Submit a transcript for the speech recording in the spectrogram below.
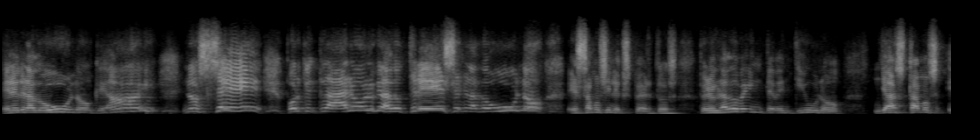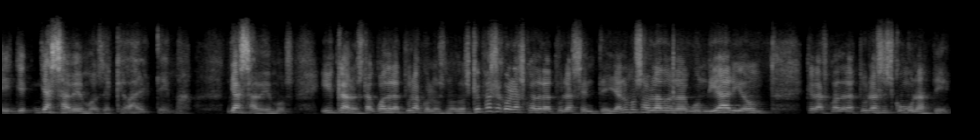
en el grado 1, que, ay, no sé, porque claro, el grado 3, el grado 1, estamos inexpertos. Pero el grado 20, 21, ya estamos, eh, ya sabemos de qué va el tema. Ya sabemos. Y claro, está en cuadratura con los nodos. ¿Qué pasa con las cuadraturas en T? Ya lo hemos hablado en algún diario, que las cuadraturas es como una T.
